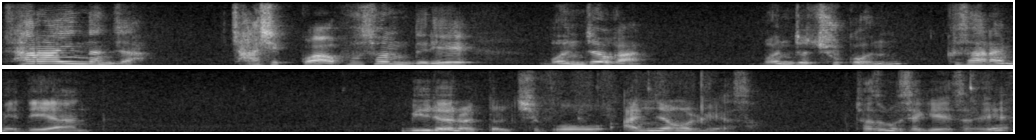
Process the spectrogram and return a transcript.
살아있는 자 자식과 후손들이 먼저 간, 먼저 죽은 그 사람에 대한 미련을 떨치고 안녕을 위해서 저승 세계에서의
